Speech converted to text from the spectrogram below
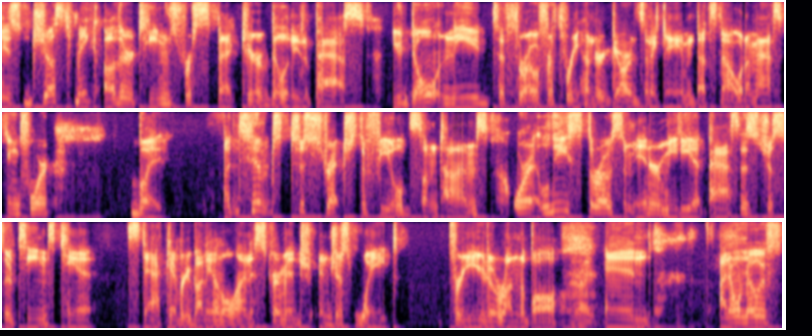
is just make other teams respect your ability to pass. You don't need to throw for 300 yards in a game. That's not what I'm asking for. But attempt to stretch the field sometimes, or at least throw some intermediate passes just so teams can't stack everybody on the line of scrimmage and just wait for you to run the ball. Right. And I don't know if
